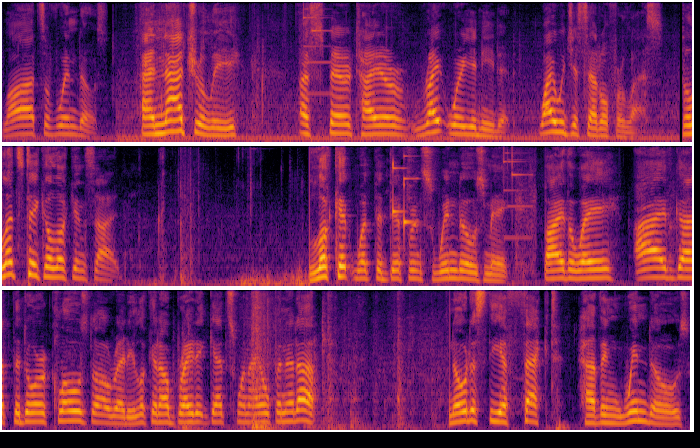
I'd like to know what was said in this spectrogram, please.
lots of windows. And naturally, a spare tire right where you need it. Why would you settle for less? So let's take a look inside. Look at what the difference windows make. By the way, I've got the door closed already. Look at how bright it gets when I open it up. Notice the effect having windows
